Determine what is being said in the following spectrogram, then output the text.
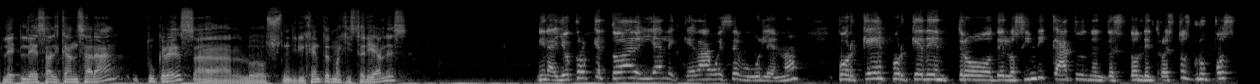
¿Les alcanzará, tú crees, a los dirigentes magisteriales? Mira, yo creo que todavía le queda ese bule, ¿no? ¿Por qué? Porque dentro de los sindicatos, dentro, dentro de estos grupos,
